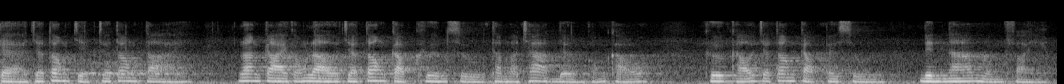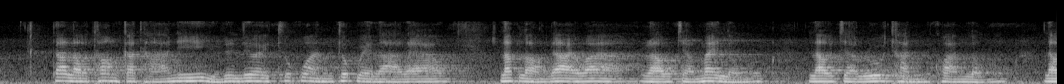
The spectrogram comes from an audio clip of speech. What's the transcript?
แก่จะต้องเจ็บจะต้องตาย ร่างกายของเราจะต้องกลับคืนสู่ธรรมชาติเดิมของเขา คือเขาจะต้องกลับไปสู่ดินน้ำลมไฟ ถ้าเราท่องคาถานี้อยู่เรื่อยๆ ทุกวันทุกเวลาแล้ว รับรองได้ว่าเราจะไม่หลง เราจะรู้ทันความหลง เรา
